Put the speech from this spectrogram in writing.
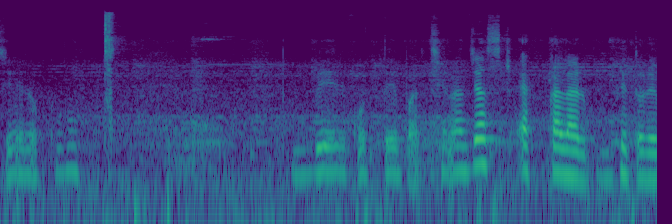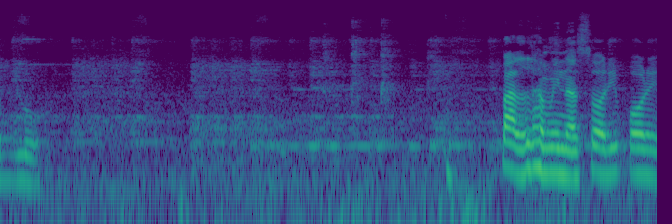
যে এরকম বের করতে পারছি না জাস্ট এক কালার ভেতরে ব্লু পারলামই না সরি পরে।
